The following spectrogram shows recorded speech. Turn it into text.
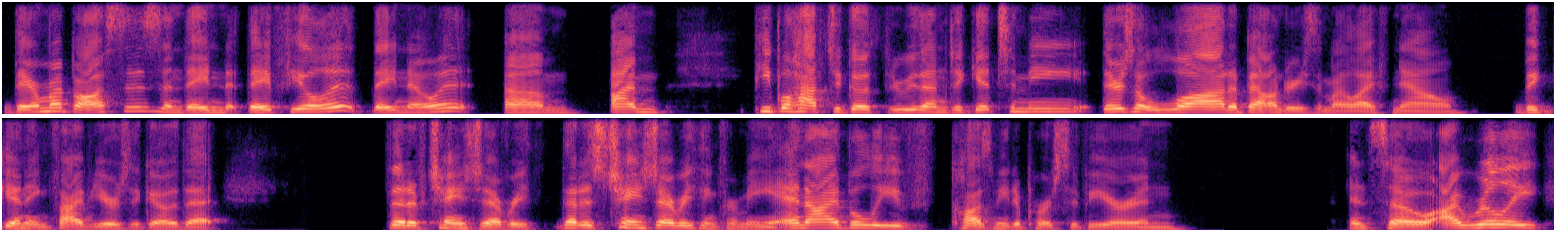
they're my bosses and they they feel it they know it. Um i'm people have to go through them to get to me. There's a lot of boundaries in my life now beginning 5 years ago that that have changed every that has changed everything for me. And i believe caused me to persevere. And and so i really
